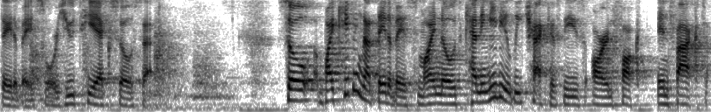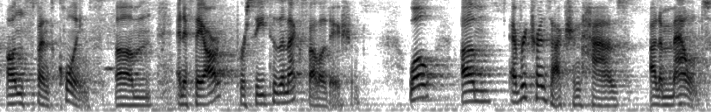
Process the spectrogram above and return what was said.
Database, or UTXO set. So by keeping that database, my node can immediately check if these are in fact, in fact unspent coins. Um, and if they are, proceed to the next validation. Well, um, every transaction has an amount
